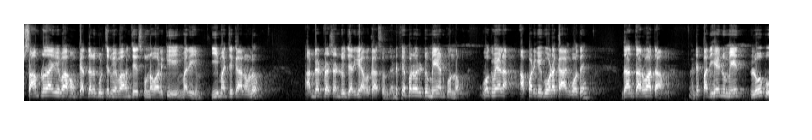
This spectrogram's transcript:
సాంప్రదాయ వివాహం పెద్దలు కూర్చొని వివాహం చేసుకున్న వాళ్ళకి మరి ఈ మధ్యకాలంలో హండ్రెడ్ పర్సెంట్ జరిగే అవకాశం ఉంది. అంటే ఫిబ్రవరి టు మే అనుకుందాం. ఒకవేళ అప్పటికి కూడా కాకపోతే దాని తర్వాత అంటే పదిహేను మే లోపు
